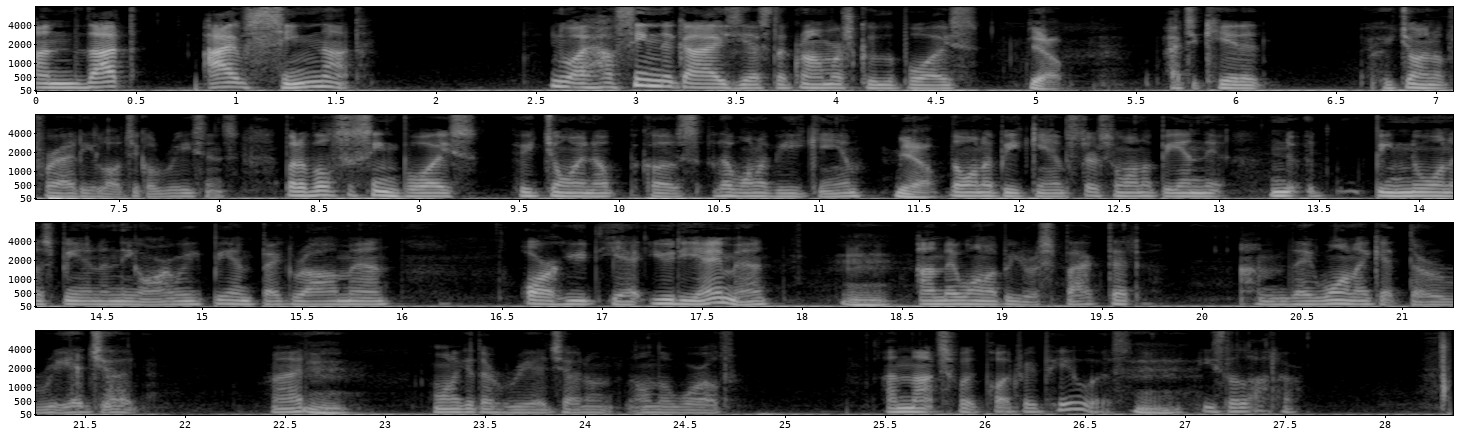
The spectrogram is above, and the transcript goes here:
And that I've seen that. You know, I have seen the guys, yes, the grammar school boys, yeah, educated, who join up for ideological reasons. But I've also seen boys who join up because they want to be game. yeah, They want to be gamesters. They want to be in the being known as being in the army, being big raw men, or UDA, UDA men, Mm-hmm. and they want to be respected, and they want to get their rage out, right? Mm-hmm. They want to get their rage out on, on the world, and that's what Padre Pio is. Mm-hmm. He's the latter. I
